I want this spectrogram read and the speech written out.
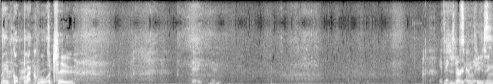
They've got Blackwater too. This is very confusing.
